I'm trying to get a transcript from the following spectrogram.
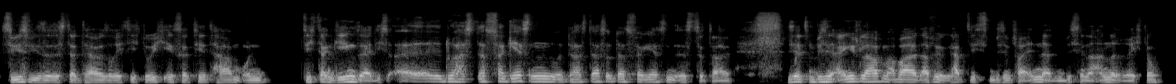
süß, wie sie das dann teilweise richtig durchexerziert haben und sich dann gegenseitig, äh, du hast das vergessen und du hast das und das vergessen, ist total, ist jetzt ein bisschen eingeschlafen, aber dafür hat sich ein bisschen verändert, ein bisschen in eine andere Richtung.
